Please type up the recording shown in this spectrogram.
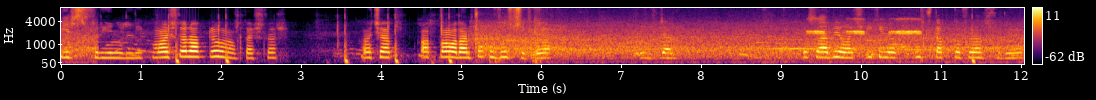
Bir sıfır yenildik. Maçları atlıyorum arkadaşlar. Maça at- atlamadan çok uzun sürüyor. O yüzden Mesela bir maç 2 3 dakika falan sürüyor.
